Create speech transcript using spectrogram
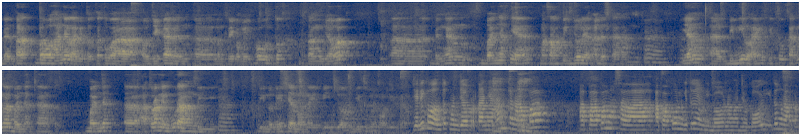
dan para bawahannya lah gitu ketua OJK dan eh, Menteri Kominfo untuk bertanggung jawab eh, dengan banyaknya masalah pinjol yang ada sekarang gitu Mm. yang eh, dinilai itu karena banyak eh, banyak eh, aturan yang kurang di Mm. di Indonesia mengenai pinjol gitu memang gitu. Jadi kalau untuk menjawab pertanyaan kenapa apa-apa masalah apa pun gitu yang dibawa nama Jokowi itu kenapa?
